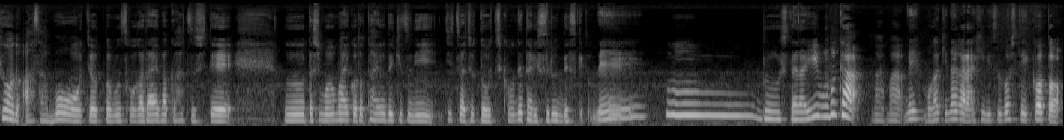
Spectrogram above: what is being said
今日の朝もちょっと息子が大爆発して、うん、私もうまいこと対応できずに、実はちょっと落ち込んでたりするんですけどね。どうしたらいいものか、まあまあね、もがきながら日々過ごしていこうと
